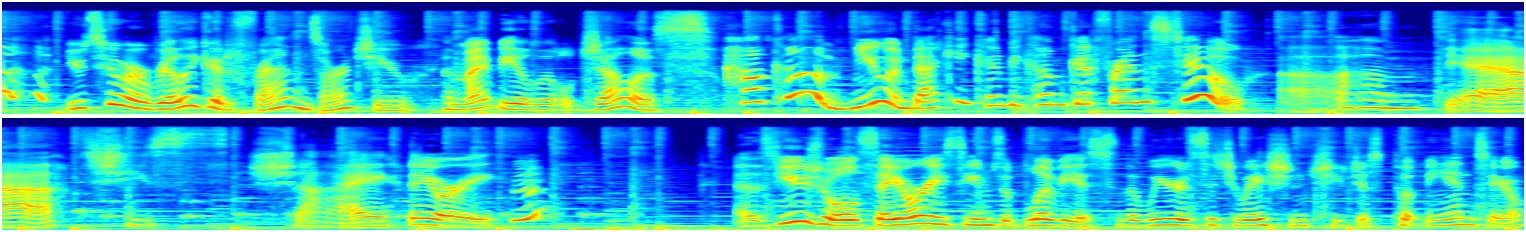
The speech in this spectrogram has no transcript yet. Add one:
you two are really good friends, aren't you? I might be a little jealous. How come? You and Becky can become good friends too. Um, yeah, she's shy. Sayori. Hmm? As usual, Sayori seems oblivious to the weird situation she just put me into.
